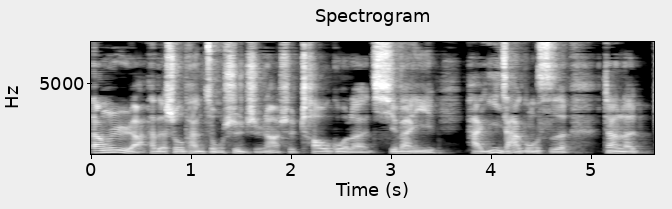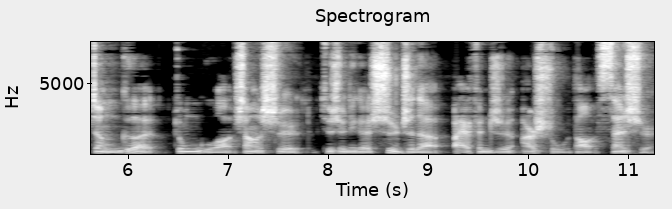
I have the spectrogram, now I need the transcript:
当日啊，它的收盘总市值呢是超过了七万亿，它一家公司占了整个中国上市就是那个市值的百分之二十五到三十，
